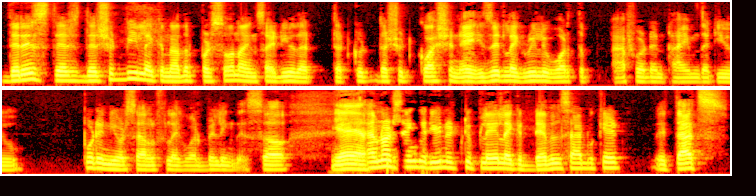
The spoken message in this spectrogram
there is there's there should be like another persona inside you that that could that should question hey is it like really worth the effort and time that you put in yourself like while building this so yeah, yeah. i'm not saying that you need to play like a devil's advocate if that's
